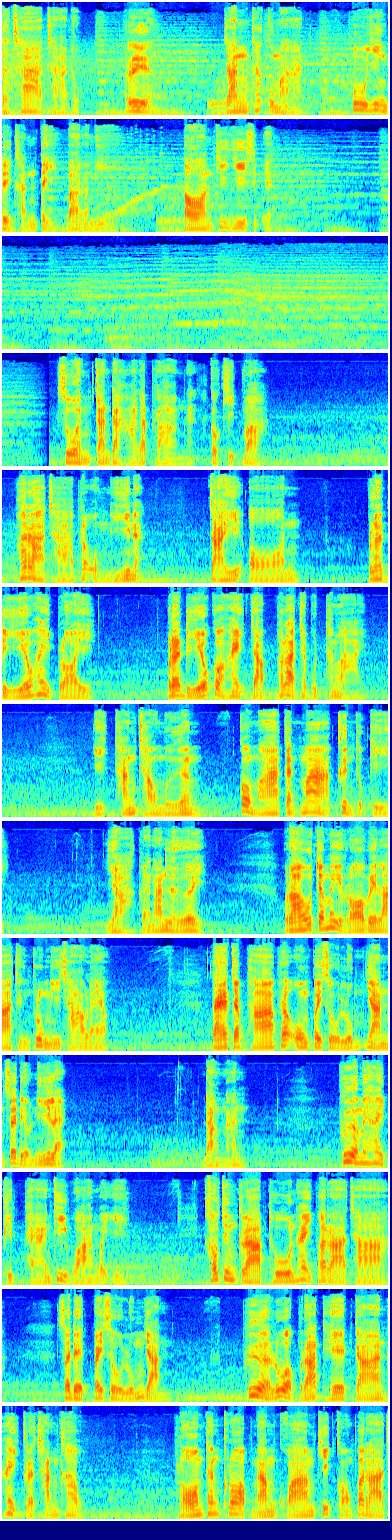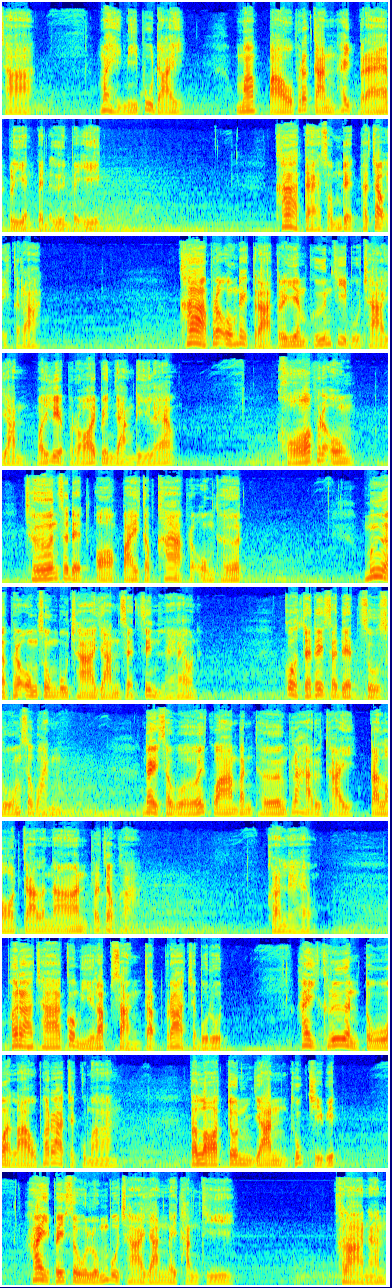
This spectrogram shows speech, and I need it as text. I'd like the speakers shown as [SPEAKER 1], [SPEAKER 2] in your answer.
[SPEAKER 1] ศชาติชาดก เรื่อง จันทกุมาร ผู้ยิ่งด้วยขันติบารมี ตอนที่ 21 ส่วนการดหาและพรามนะก็คิดว่า พระราชาพระองค์นี้น่ะใจอ่อน ประเดี๋ยวให้ปล่อย ประเดี๋ยวก็ให้จับพระราชบุตรทั้งหลาย อีกทั้งชาวเมือง ก็มากันมากขึ้นทุกที อยากกระนั้นเลย เราจะไม่รอเวลาถึงพรุ่งนี้เช้าแล้ว แต่จะพาพระองค์ไปสู่หลุมยันซะเดี๋ยวนี้แหละ ดังนั้น เพื่อไม่ให้ผิดแผนที่วางไว้อีก เขาจึงกราบทูลให้พระราชา เสด็จไปสู่หลุมยันเพื่อรวบรัดเหตุการณ์ให้กระชั้นเข้า ร้อมทั้งครอบงำความคิดของพระราชา ไม่ให้มีผู้ใด มาเป่าพระกันให้แปรเปลี่ยนเป็นอื่นไปอีก ข้าแต่สมเด็จพระเจ้าเอกราช ข้าพระองค์ได้ตราเตรียมพื้นที่บูชายันไว้เรียบร้อยเป็นอย่างดีแล้ว ขอพระองค์ เชิญเสด็จออกไปกับข้าพระองค์เถิด เมื่อพระองค์ทรงบูชายันเสร็จสิ้นแล้วนะ ก็จะได้เสด็จสู่สวงสวรรค์ ได้เสวยความบันเทิงพระหฤทัยตลอดกาลนานพระเจ้าค่ะ ครั้นแล้ว พระราชาก็มีรับสั่งกับราชบุรุษ ให้เคลื่อนตัวเหล่าพระราชกุมาร ตลอดจนยันทุกชีวิต ให้ไปสู่หลุมบูชายันในทันทีคลานั้น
